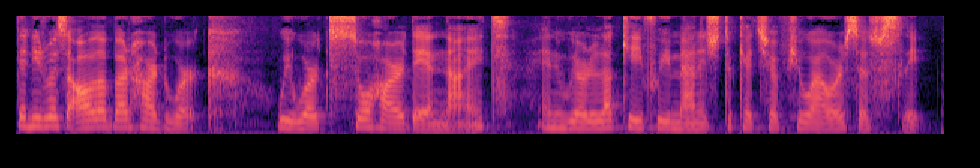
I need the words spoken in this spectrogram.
Then it was all about hard work. We worked so hard day and night, and we are lucky if we managed to catch a few hours of sleep.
